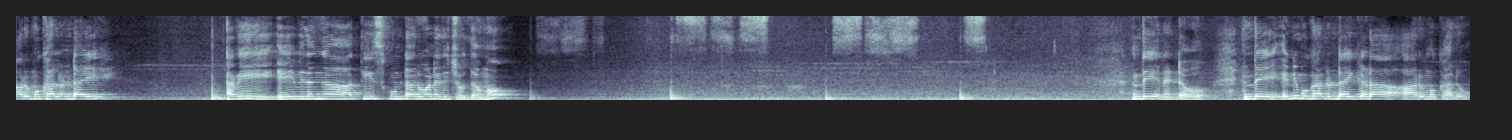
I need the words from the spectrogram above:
ఆరు ముఖాలు ఉంటాయి. అవి ఏ విధంగా తీసుకుంటారు అనేది చూద్దాము. ఇది అన్నట్టు అంటే ఎన్ని ముఖాలు ఉంటాయి ఇక్కడ? ఆరు ముఖాలు.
